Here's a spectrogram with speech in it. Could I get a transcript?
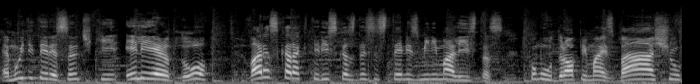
é muito interessante que ele herdou várias características desses tênis minimalistas, como o drop mais baixo,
